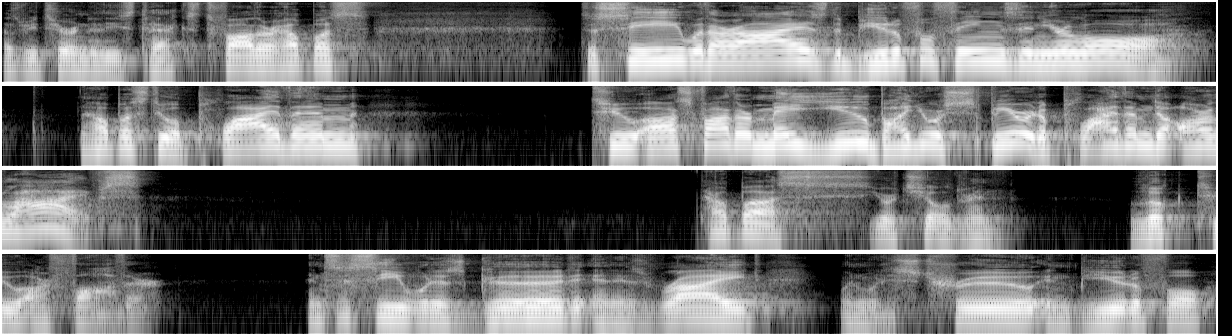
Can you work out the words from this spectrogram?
as we turn to these texts. Father, help us to see with our eyes the beautiful things in your law. Help us to apply them to us. Father, may you, by your Spirit, apply them to our lives. Help us, your children, look to our Father and to see what is good and is right and what is true and beautiful,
